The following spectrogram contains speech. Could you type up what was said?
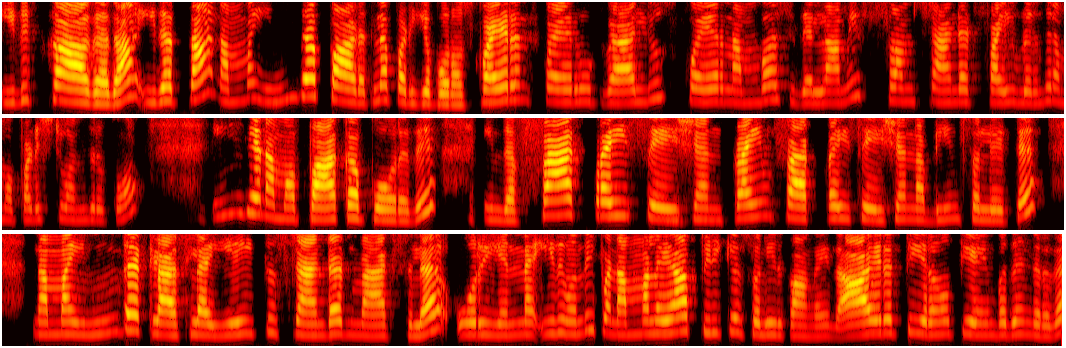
இதுக்காக தான் இதைத்தான் நம்ம இந்த பாடத்துல படிக்க போறோம். Square and square root value square numbers இது எல்லாமே ஃப்ரம் ஸ்டாண்டர்ட் ஃபைவ்ல இருந்து நம்ம படிச்சுட்டு வந்திருக்கோம். இங்க நம்ம பார்க்க போறது இந்த ஃபேக்டரைசேஷன் பிரைம் ஃபேக்டரைசேஷன் அப்படின்னு சொல்லிட்டு நம்ம இந்த கிளாஸ்ல எயித்து ஸ்டாண்டர்ட் மேக்ஸ்ல ஒரு எண்ணெய் இது வந்து இப்ப நம்மளையா பிரிக்க சொல்லியிருக்காங்க. இந்த ஆயிரத்தி இருநூத்தி ஐம்பதுங்கிறத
